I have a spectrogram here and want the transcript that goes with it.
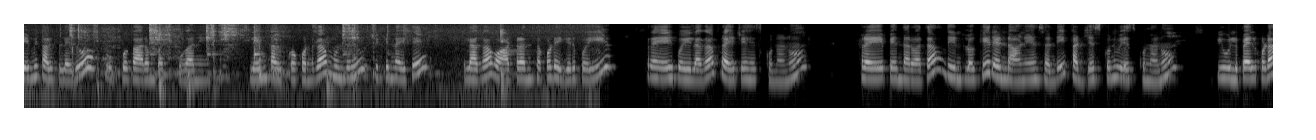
ఏమీ కలపలేదు. ఉప్పు, కారం, పసుపు కానీ ఇట్లేం కలుపుకోకుండా ముందు చికెన్ అయితే ఇలాగా వాటర్ అంతా కూడా ఎగిరిపోయి ఫ్రై అయిపోయేలాగా ఫ్రై చేసేసుకున్నాను. ఫ్రై అయిపోయిన తర్వాత దీంట్లోకి రెండు ఆనియన్స్ అండి కట్ చేసుకుని వేసుకున్నాను. ఈ ఉల్లిపాయలు కూడా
